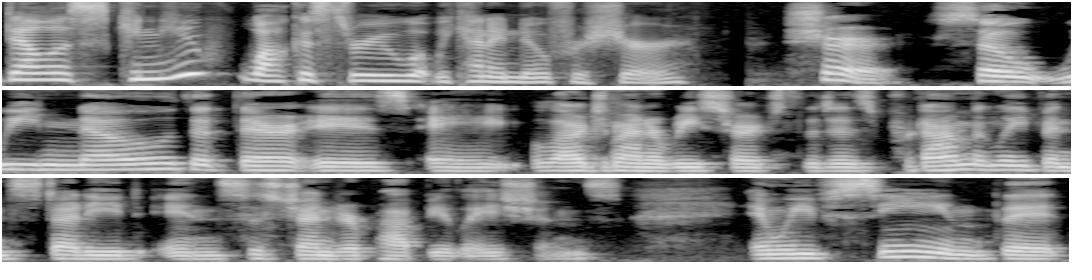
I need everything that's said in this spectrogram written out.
Dallas, can you walk us through what we kind of know for sure? Sure. So we know that there is a large amount of research that has predominantly been studied in cisgender populations. And we've seen that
